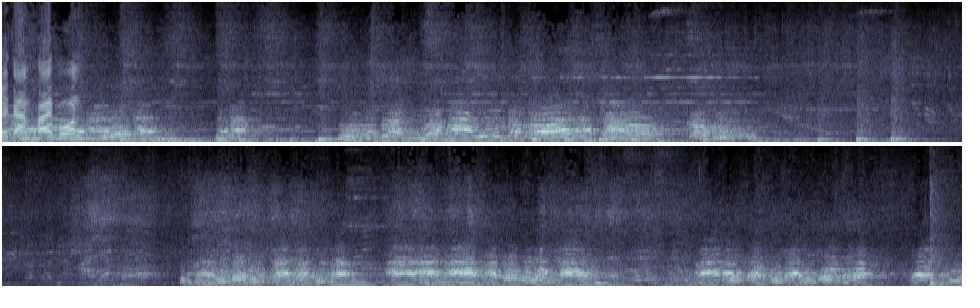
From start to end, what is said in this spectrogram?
ด้วยกันไปบนมาร่วมกันนะครับอยู่ในช่วงว่างๆนี้ก็ขอรับกล่าวขอบคุณทุกท่านที่เป็นทุกท่านครับที่นำอาหารมาครับต่อไปโรงทานมาให้กับผู้สาธุชนนะครับกับผู้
